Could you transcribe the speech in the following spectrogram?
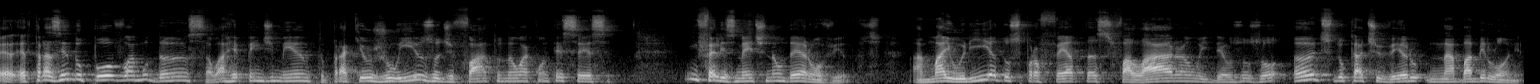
é, é, trazendo o povo à mudança, ao arrependimento, para que o juízo de fato não acontecesse. Infelizmente, não deram ouvidos. A maioria dos profetas falaram e Deus usou antes do cativeiro na Babilônia.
